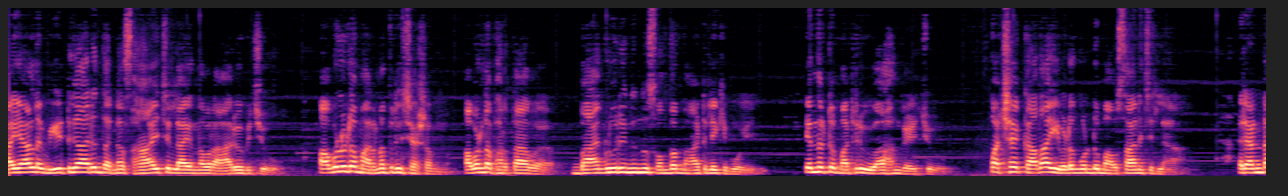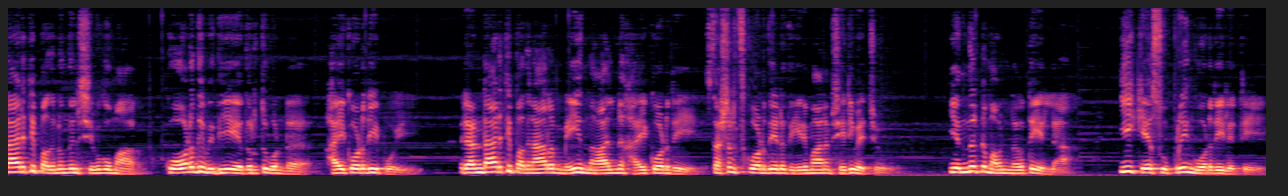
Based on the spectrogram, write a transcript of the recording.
അയാളുടെ വീട്ടുകാരും തന്നെ സഹായിച്ചില്ല എന്നവർ ആരോപിച്ചു. അവളുടെ മരണത്തിനു ശേഷം അവളുടെ ഭർത്താവ് ബാംഗ്ലൂരിൽ നിന്ന് സ്വന്തം നാട്ടിലേക്ക് പോയി. എന്നിട്ട് മറ്റൊരു വിവാഹം കഴിച്ചു. പക്ഷേ കഥ ഇവിടം കൊണ്ടും അവസാനിച്ചില്ല. രണ്ടായിരത്തി പതിനൊന്നിൽ ശിവകുമാർ കോടതി വിധിയെ എതിർത്തുകൊണ്ട് ഹൈക്കോടതിയിൽ പോയി. രണ്ടായിരത്തി പതിനാറ് മെയ് നാലിന് ഹൈക്കോടതി സെഷൻസ് കോടതിയുടെ തീരുമാനം ശരിവെച്ചു. എന്നിട്ടും അവൻ നിർത്തിയില്ല. ഈ കേസ് സുപ്രീം കോടതിയിലെത്തി.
